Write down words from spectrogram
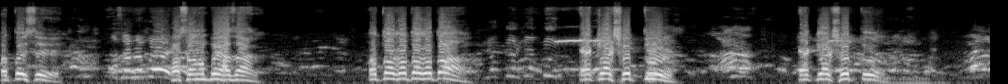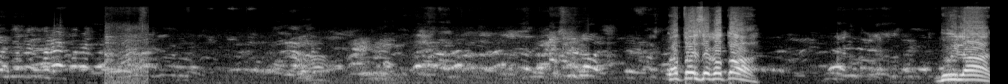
কত হয়েছে পঁচানব্বই হাজার। কত কত কত? এক লাখ সত্তর। এক লাখ সত্তর। কত হয়েছে কত? দুই লাখ।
